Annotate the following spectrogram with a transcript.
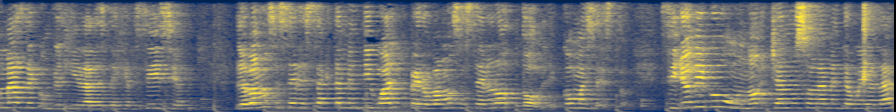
más de complejidad a este ejercicio. Lo vamos a hacer exactamente igual, pero vamos a hacerlo doble. ¿Cómo es esto? Si yo digo uno, ya no solamente voy a dar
